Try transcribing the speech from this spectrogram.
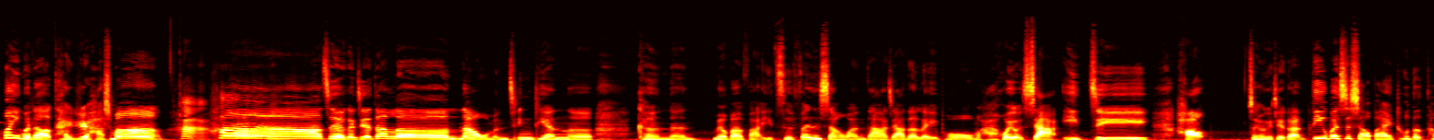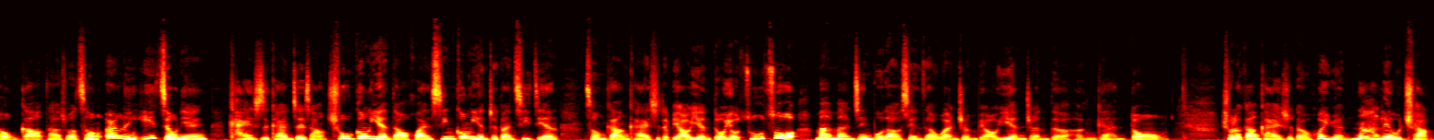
欢迎回到台日哈什么哈，哈，最后一个阶段了。那我们今天呢，可能没有办法一次分享完大家的雷破，我们还会有下一集。好。最后一个阶段，第一位是小白兔的投稿，他说从二零一九年开始看这场初公演到换新公演这段期间，从刚开始的表演都有出错，慢慢进步到现在完整表演，真的很感动。除了刚开始的会员那六场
